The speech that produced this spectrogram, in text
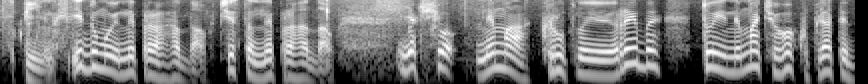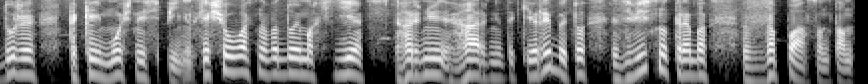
спінінг. І думаю, не прогадав. Чисто не прогадав. Якщо нема крупної риби, то і нема чого купляти дуже такий мощний спінінг. Якщо у вас на водоймах є гарні, гарні такі риби, то звісно треба з запасом, там,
